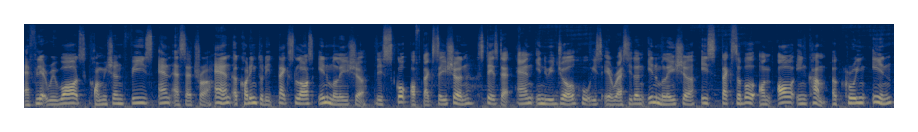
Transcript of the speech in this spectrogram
affiliate rewards, commission fees, and etc. And according to the tax laws in Malaysia, the scope of taxation states that an individual who is a resident in Malaysia is taxable on all income accruing in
